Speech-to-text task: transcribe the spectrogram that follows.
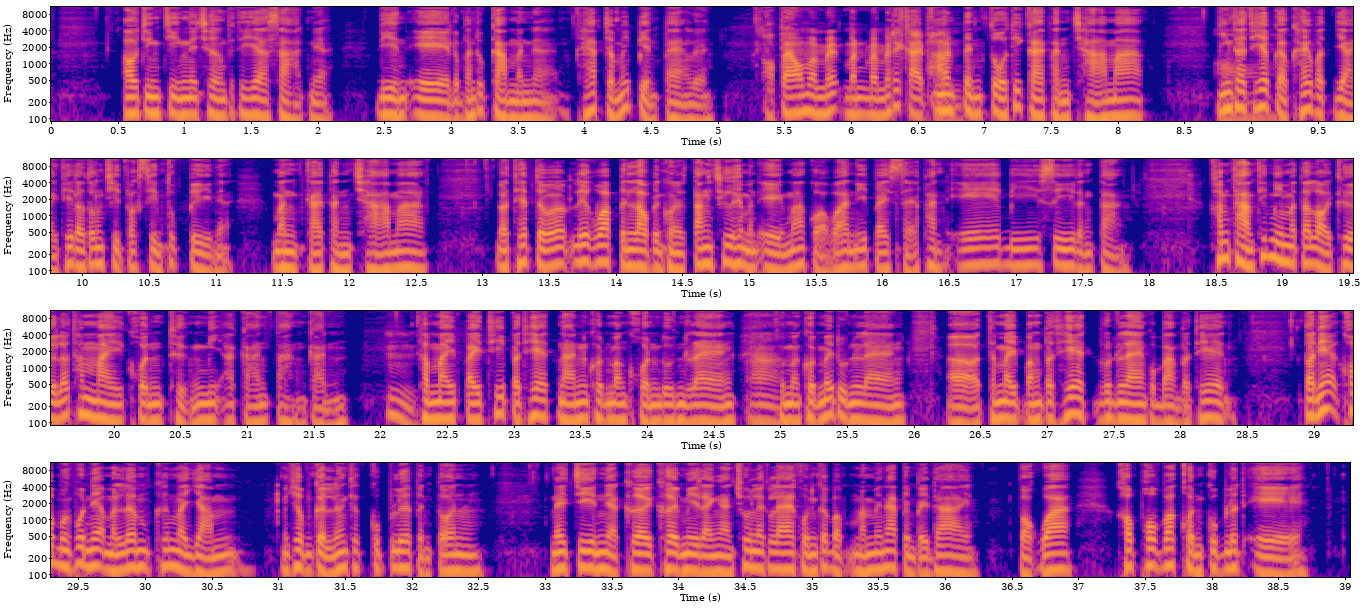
เอาจริง ๆ ในเชิงวิทยาศาสตร์เนี่ย DNA หรือพันธุกรรมมันเนี่ยแทบจะไม่เปลี่ยนแปลงเลยอ๋อแปลว่ามันไม่มันมันไม่ได้กลายพันธุ์มันเป็นตัวที่กลายพันธุ์ช้ามาก ยิ่งถ้าเทียบกับไข้หวัดใหญ่ที่เราต้องฉีดวัคซีนทุกปีเนี่ยมันกลายพันธุ์ช้ามาก เราเทียบจะว่าเรียกว่าเป็นเราเป็นคนตั้งชื่อให้มันเองมากกว่าว่านี่ไปสายพันธุ์ A B C ต่างๆคำถามที่มีมาตลอดคือ แล้วทำไมคนถึงมีอาการต่างกันอืมทำไมไปที่ประเทศนั้นคนบางคนรุนแรงอ่าคนบางคนไม่รุนแรงเอ่อทำไมบางประเทศรุนแรงกว่าบางประเทศ ตอนเนี้ยข้อมูลพวกเนี้ยมันเริ่มขึ้นมาย้ำไม่ใช่ผมเกิดเรื่องกรุ๊ปเลือดเป็นต้น ในจีนเนี่ยเคยเคยมีรายงานช่วงแรกๆ คนก็แบบมันไม่น่าเป็นไปได้ บอกว่าเขาพบว่าคนกรุ๊ปเลือด A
